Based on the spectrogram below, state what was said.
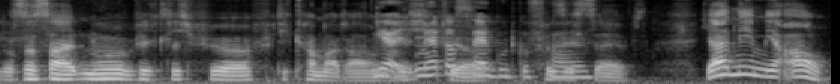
Das ist halt nur wirklich für, für die Kamera. ja, mir hat das sehr gut gefallen. Für sich selbst. Ja, nee, mir auch.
